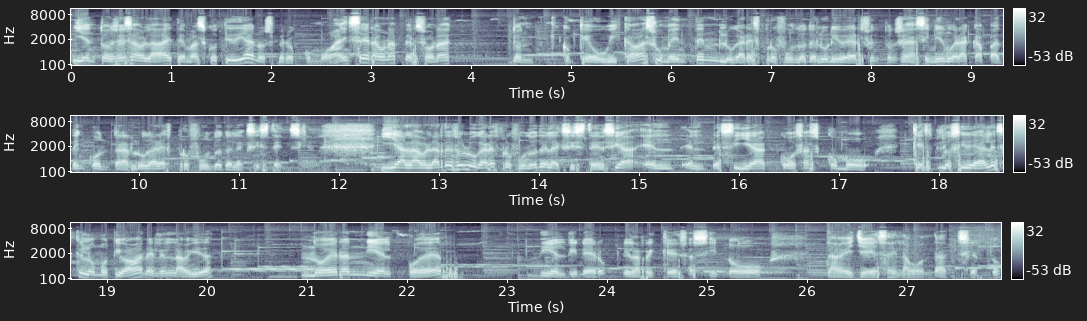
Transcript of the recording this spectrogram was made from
y entonces hablaba de temas cotidianos, pero como Einstein era una persona que ubicaba su mente en lugares profundos del universo, entonces así mismo era capaz de encontrar lugares profundos de la existencia. Y al hablar de esos lugares profundos de la existencia, él, decía cosas como que los ideales que lo motivaban él en la vida no eran ni el poder, ni el dinero, ni la riqueza, sino la belleza y la bondad, ¿cierto?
